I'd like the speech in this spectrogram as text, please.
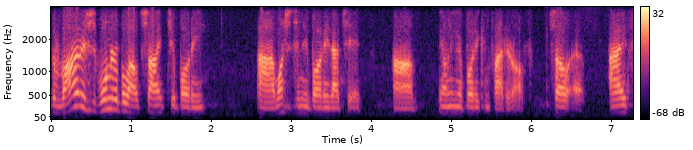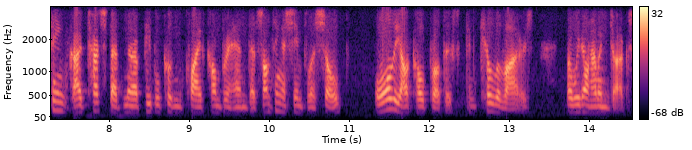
the virus is vulnerable outside your body. Uh, once it's in your body, that's it. Uh, only your body can fight it off. So uh, I think I touched that nerve. People couldn't quite comprehend that something as simple as soap, all the alcohol products can kill the virus, but we don't have any drugs.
